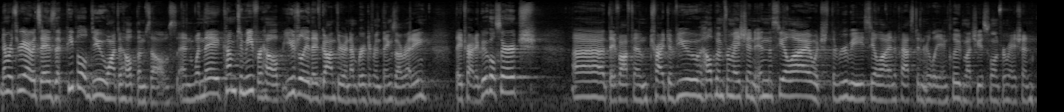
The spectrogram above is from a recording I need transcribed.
number three, I would say, is that people do want to help themselves. And when they come to me for help, usually they've gone through a number of different things already. They try to Google search, uh, they've often tried to view help information in the CLI, which the Ruby CLI in the past didn't really include much useful information.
